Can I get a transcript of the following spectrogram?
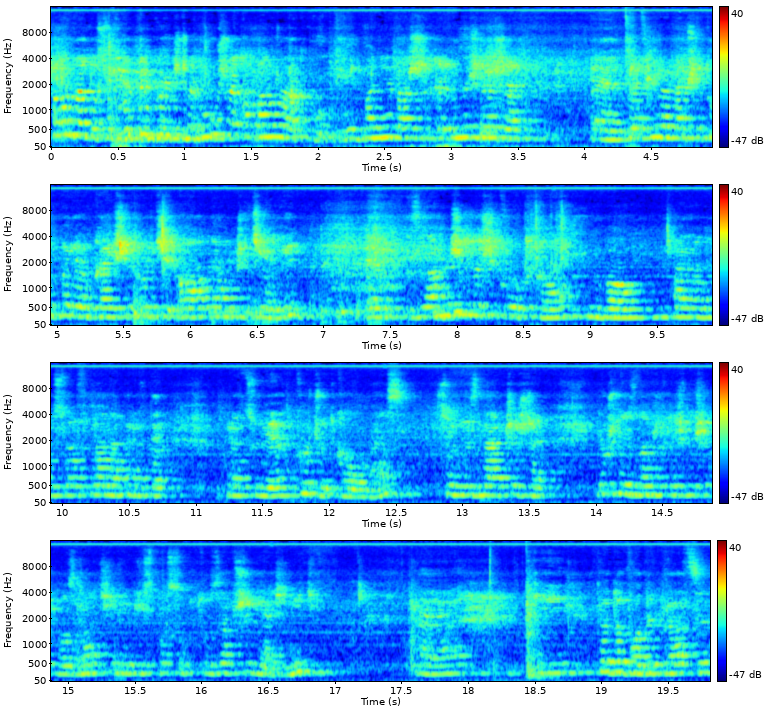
Pan Radosław, ja tylko jeszcze muszę o Panu Radku, ponieważ e, myślę, że e, trafiła nam się tu perełka, jeśli chodzi o nauczycieli. E, Znamy się dość krótko, bo Pan Radosław no, naprawdę pracuje króciutko u nas, co nie znaczy, że już nie zdążyliśmy się poznać i w jakiś sposób tu zaprzyjaźnić. I te dowody pracy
